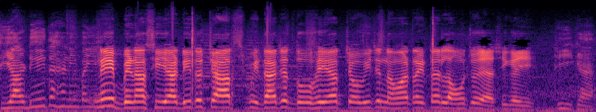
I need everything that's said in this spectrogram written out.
CRDI ਤਾਂ ਹੈ ਨਹੀਂ ਬਈ? ਇਹ? ਨਹੀਂ ਬਿਨਾ ਸੀਆਰਡੀ ਤੋਂ 4 ਸਪੀਡਾਂ ਚ 2024 ਚ ਨਵਾਂ ਟਰੈਕਟਰ ਲਾਂਚ ਹੋਇਆ ਸੀਗਾ ਜੀ। ਠੀਕ ਹੈ।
